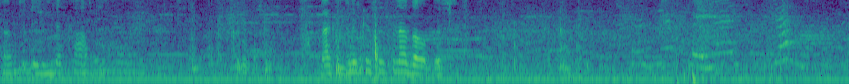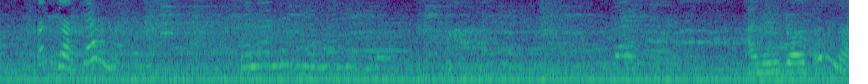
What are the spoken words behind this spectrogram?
Kamyon elimde kaldı. Bak şunun kasasına doldur. Hadi gel. Anneni gördün mü?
